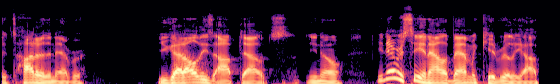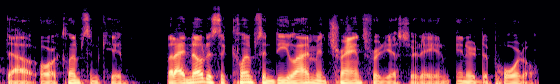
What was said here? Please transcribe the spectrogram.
it's hotter than ever you got all these opt outs. You know, you never see an Alabama kid really opt out or a Clemson kid. But I noticed a Clemson D lineman transferred yesterday and entered the portal.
